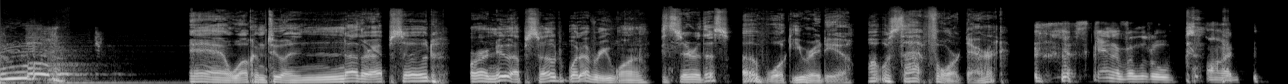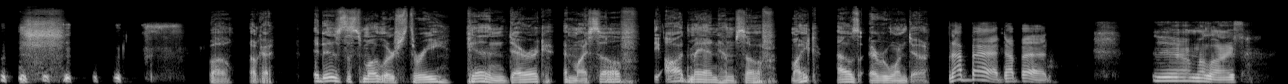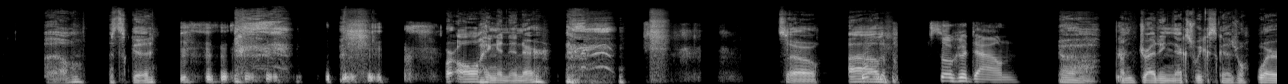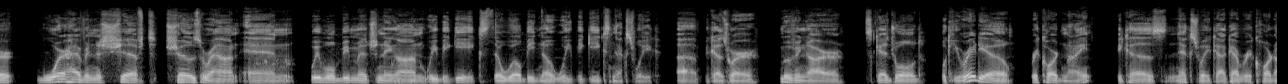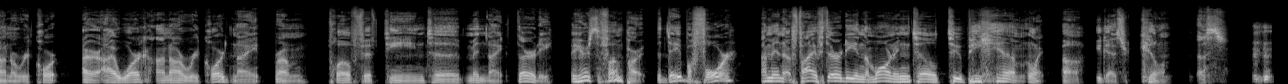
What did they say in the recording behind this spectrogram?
And welcome to another episode or a new episode, whatever you want to consider this, of Wookie Radio. What was that for, Derek? That's kind of a little odd. Well, okay. It is the Smugglers 3, Ken, Derek, and myself, the odd man himself. Mike, how's everyone doing? Not bad, not bad. Yeah, I'm alive. Well, that's good. We're all hanging in there. so, um, Still good down. oh, I'm dreading next week's schedule where we're having to shift shows around and we will be mentioning on We Be Geeks. There will be no We Be Geeks next week uh, because we're moving our scheduled Wookie Radio record night because next week I got to record on a record or I work on our record night from 12:15 to midnight 30. But here's the fun part. The day before, I'm in at 5:30 in the morning till 2 p.m. I'm like, "Oh, you guys are killing this."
